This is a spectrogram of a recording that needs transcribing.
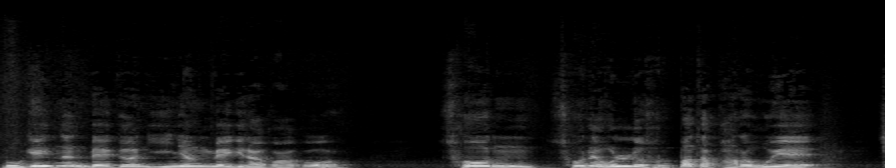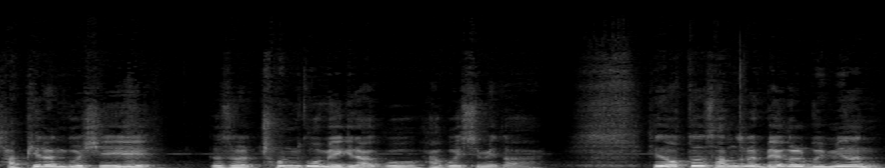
목에 있는 맥은 인형맥이라고 하고 손 손에 올려 손바닥 바로 위에 잡히는 곳이 그것을 촌고맥이라고 하고 있습니다. 그래서 어떤 사람들은 맥을 보면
